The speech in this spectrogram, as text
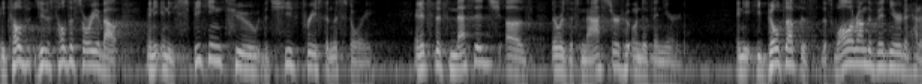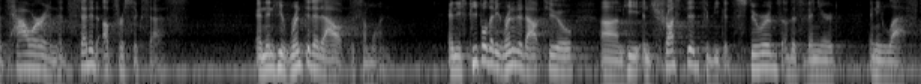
He tells, Jesus tells a story about, and, he, and he's speaking to the chief priest in this story. And it's this message of there was this master who owned a vineyard. And he, he built up this, this wall around the vineyard and had a tower and had set it up for success. And then he rented it out to someone. And these people that he rented it out to, um, he entrusted to be good stewards of this vineyard, and he left.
